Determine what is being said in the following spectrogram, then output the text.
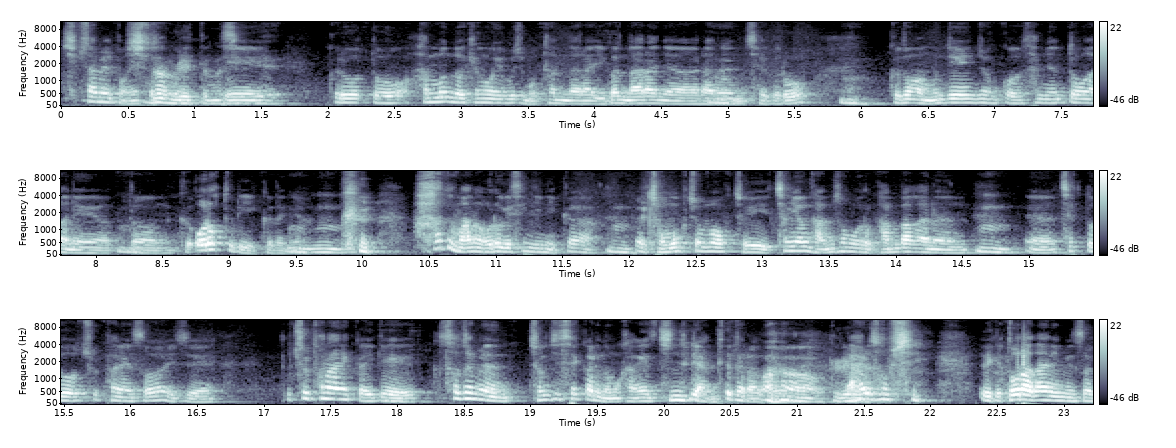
13일 동안 13일 했던 것을, 예. 예. 그리고 또 한 번도 경험해보지 못한 나라 이건 나라냐라는 책으로 음. 그동안 문재인 정권 3년 동안의 어떤 그 어록들이 있거든요. 음, 음. 그 하도 많은 어록이 생기니까 음. 조목조목 저희 청년 감성으로 반박하는 음. 어, 책도 출판해서 이제 또 출판하니까 이게 서점엔 정치 색깔이 너무 강해서 진열이 안 되더라고요. 아, 그래요? 할수 없이 이렇게 돌아다니면서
